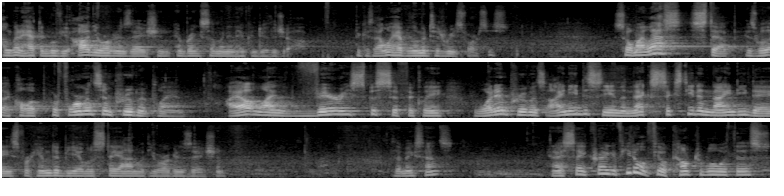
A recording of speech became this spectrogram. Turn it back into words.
I'm going to have to move you out of the organization and bring someone in who can do the job because I only have limited resources. So, my last step is what I call a performance improvement plan. I outline very specifically what improvements I need to see in the next 60 to 90 days for him to be able to stay on with the organization. Does that make sense? And I say, Craig, if you don't feel comfortable with this,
